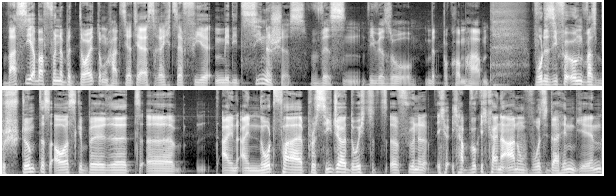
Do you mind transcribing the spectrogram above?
was sie aber für eine Bedeutung hat, sie hat ja erst recht sehr viel medizinisches Wissen, wie wir so mitbekommen haben. Wurde sie für irgendwas Bestimmtes ausgebildet, äh, ein, ein Notfall-Procedure durchzuführen? Ich, ich habe wirklich keine Ahnung, wo sie da hingehen.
